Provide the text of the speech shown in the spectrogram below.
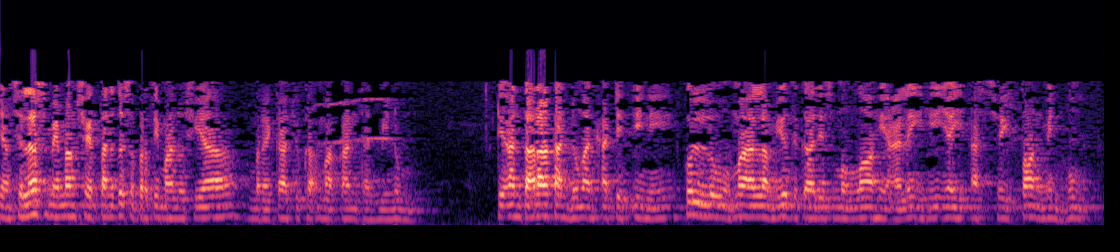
Yang jelas memang setan itu seperti manusia, mereka juga makan dan minum. Di antara kandungan hadis ini, kullu ma lam yudhkar alaihi yai as-syaitan minhum.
